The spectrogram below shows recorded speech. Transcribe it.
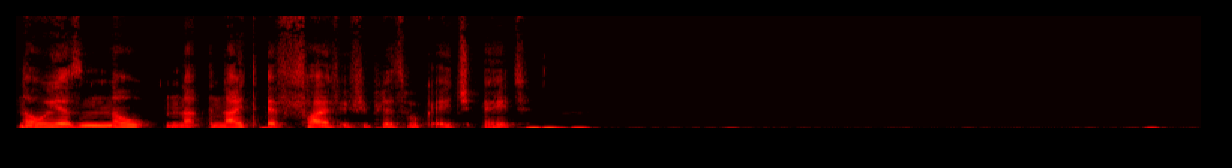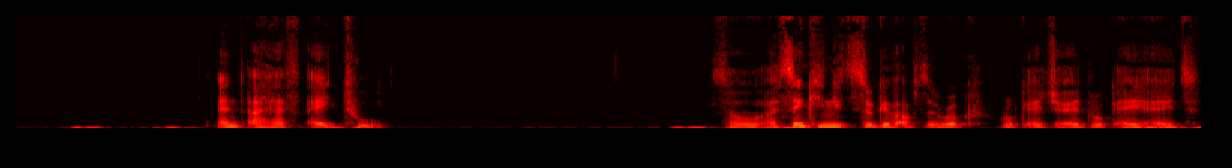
Now he has no knight f5 if he plays rook h8. And I have a2. So I think he needs to give up the rook. Rook h8, rook a8,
